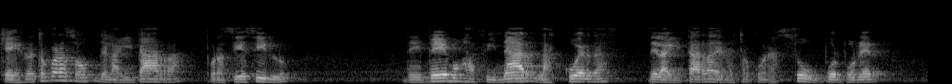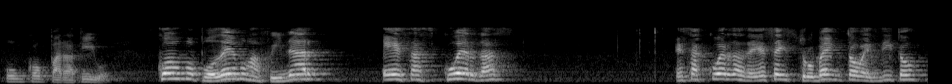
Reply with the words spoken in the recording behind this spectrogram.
que es nuestro corazón, de la guitarra, por así decirlo, debemos afinar las cuerdas de la guitarra de nuestro corazón, por poner un comparativo. ¿Cómo podemos afinar esas cuerdas, esas cuerdas de ese instrumento bendito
